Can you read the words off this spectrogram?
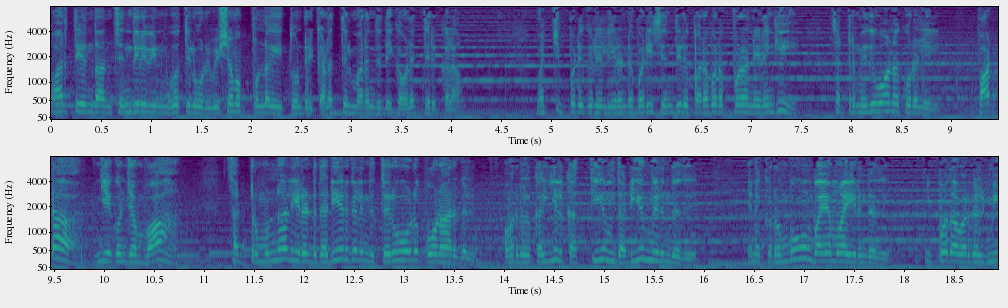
பார்த்திருந்தான் செந்திருவின் முகத்தில் ஒரு விஷம புன்னகை தோன்றி கணத்தில் மறைந்ததை கவனித்திருக்கலாம். மச்சுப்படுகளில் இரண்டு படி செந்திரு பரபரப்புடன் இறங்கி சற்று மெதுவான குரலில் பாட்டா இங்கே கொஞ்சம் வா. சற்று முன்னால் இரண்டு தடியர்கள் இந்த தெருவோடு போனார்கள். அவர்கள் கையில் கத்தியும் தடியும் இருந்தது. எனக்கு ரொம்பவும் பயமாயிருந்தது. இப்போது அவர்கள் மீ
